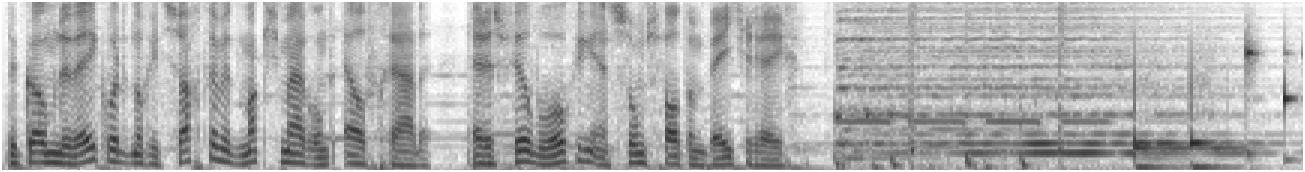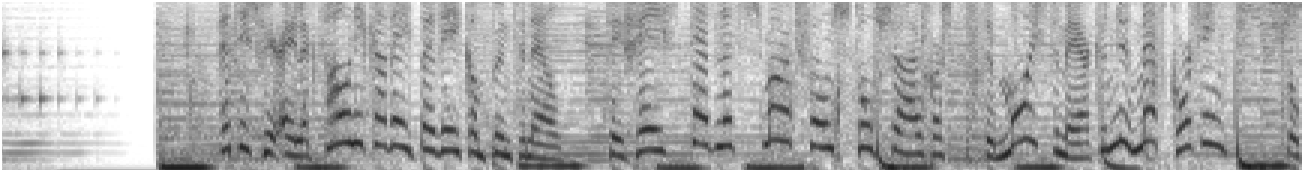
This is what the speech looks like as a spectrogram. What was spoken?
De komende week wordt het nog iets zachter met maxima rond 11 graden. Er is veel bewolking en soms valt een beetje regen. Het is weer Elektronica Week bij Weekamp.nl. TV's, tablets, smartphones, stofzuigers. De mooiste merken nu met korting. Tot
